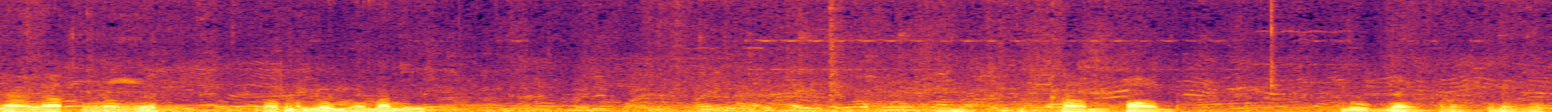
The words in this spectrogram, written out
น่ารักของเราเลยพอขนมให้มันอีกขามป้อม ลูกใหญ่ขนาดนี้เลย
